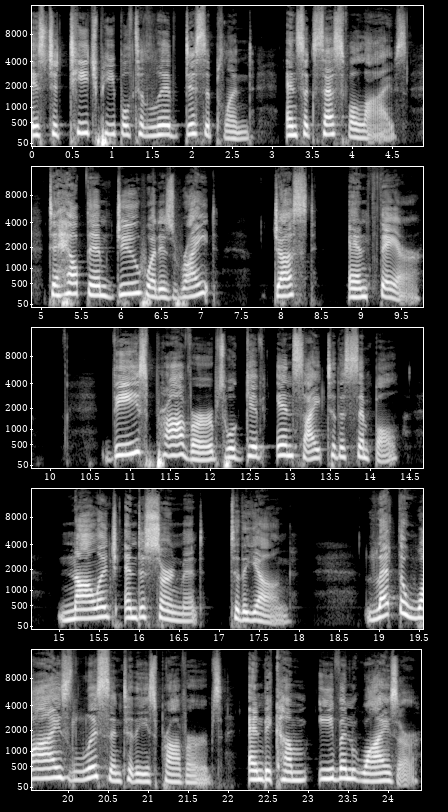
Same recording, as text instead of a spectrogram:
is to teach people to live disciplined and successful lives, to help them do what is right, just, and fair. These proverbs will give insight to the simple, knowledge and discernment to the young. Let the wise listen to these proverbs and become even wiser.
